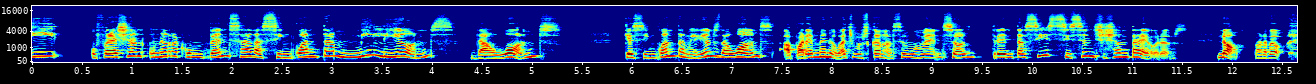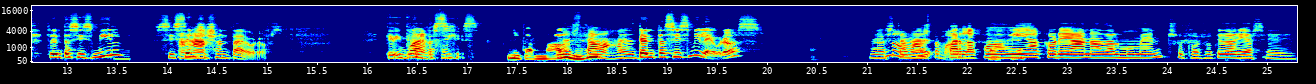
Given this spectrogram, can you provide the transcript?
I ofereixen una recompensa de 50 milions de wons, que 50 milions de wons, aparentment ho vaig buscar en el seu moment, són 36.660 euros. No, perdó, 36.660 euros. Que dic Bueno. 36. Ni tan No mal, no? està mal. 36.000 euros? No està, no mal. està mal. Per l'economia coreana del moment, suposo que hauria ser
